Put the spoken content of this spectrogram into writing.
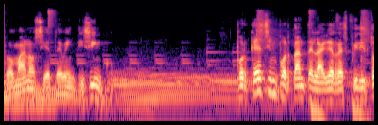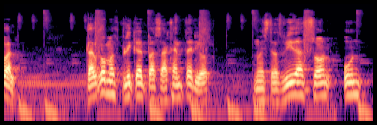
Romanos 7:25. ¿Por qué es importante la guerra espiritual? Tal como explica el pasaje anterior, nuestras vidas son un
